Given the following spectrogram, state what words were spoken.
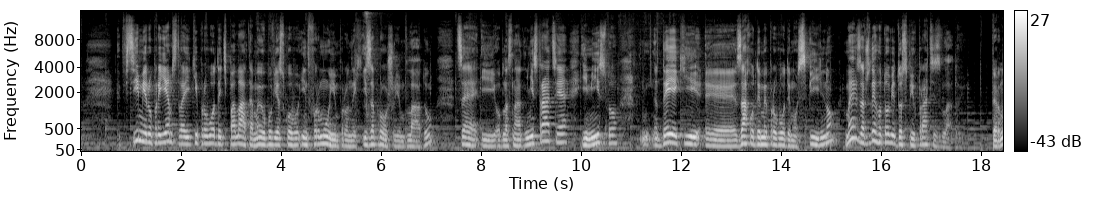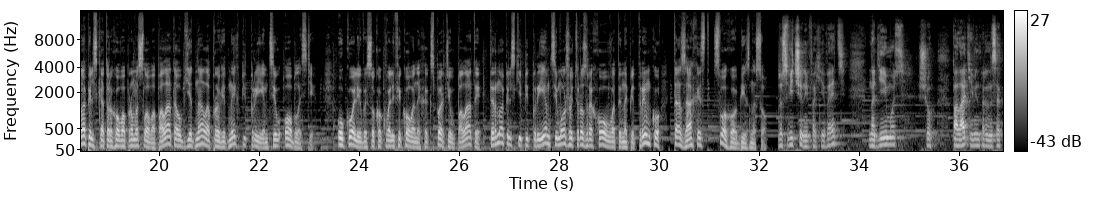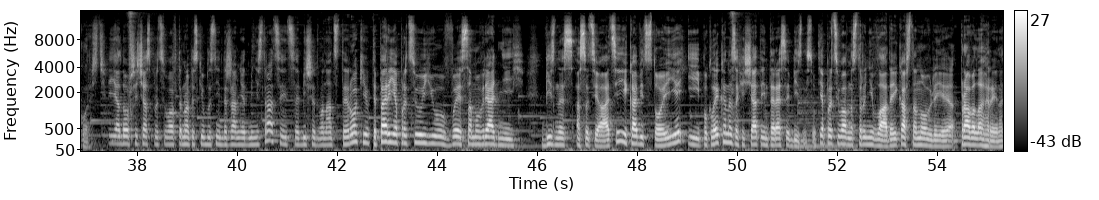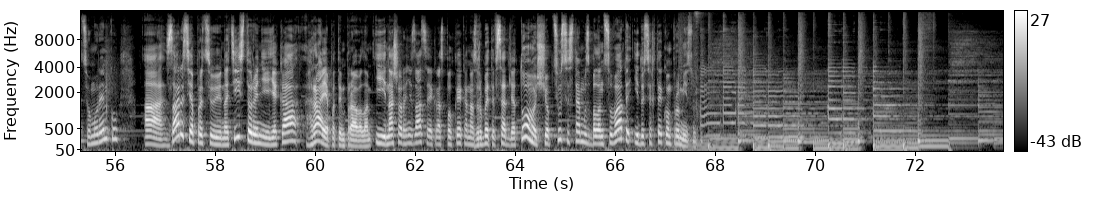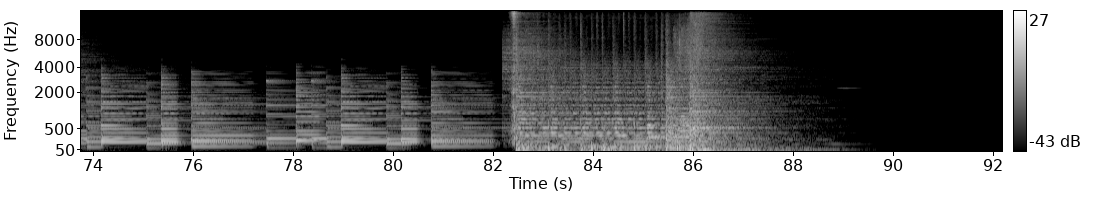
Всі міроприємства, які проводить палата, ми обов'язково інформуємо про них і запрошуємо владу. Це і обласна адміністрація, і місто. Деякі е, заходи ми проводимо спільно. Ми завжди готові до співпраці з владою. Тернопільська торгово-промислова палата об'єднала провідних підприємців області. У колі висококваліфікованих експертів палати тернопільські підприємці можуть розраховувати на підтримку та захист свого бізнесу. Досвідчений фахівець. Надіємось, що палаті він принесе користь. Я довший час працював в Тернопільській обласній державній адміністрації, це більше 12 років. Тепер я працюю в самоврядній бізнес-асоціації, яка відстоює і покликана захищати інтереси бізнесу. Я працював на стороні влади, яка встановлює правила гри на цьому ринку. А зараз я працюю на тій стороні, яка грає по тим правилам. І наша організація якраз покликана зробити все для того, щоб цю систему збалансувати і досягти компромісу.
